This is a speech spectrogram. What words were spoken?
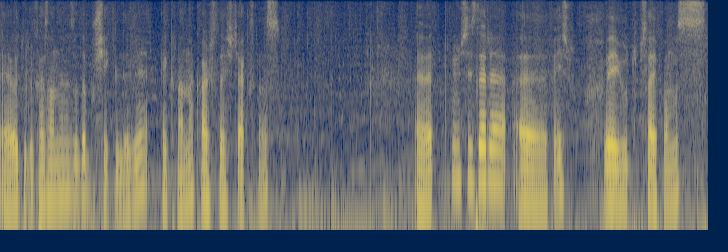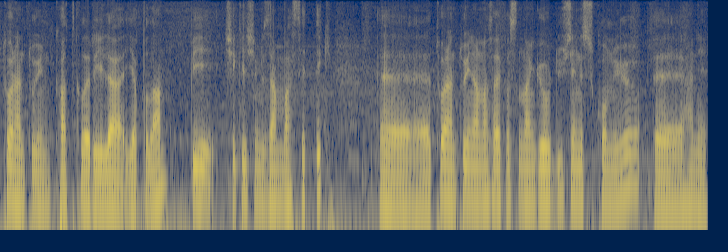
Ee, ödülü kazandığınızda da bu şekilde bir ekranla karşılaşacaksınız. Evet, bugün sizlere e, Facebook ve YouTube sayfamız Torrent oyun katkılarıyla yapılan bir çekilişimizden bahsettik. E, Torrent oyun ana sayfasından gördüyseniz konuyu e, hani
